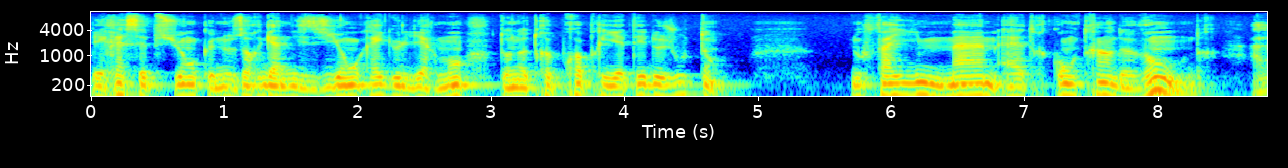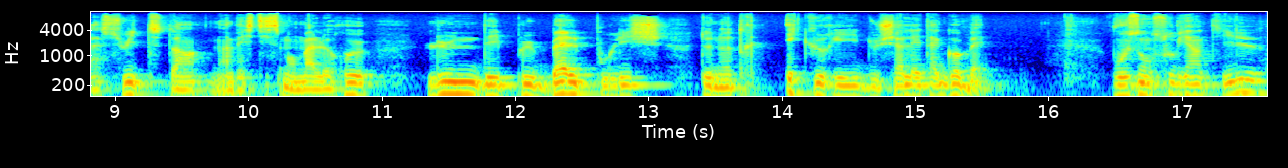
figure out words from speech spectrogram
les réceptions que nous organisions régulièrement dans notre propriété de Jouton. Nous faillîmes même être contraints de vendre, à la suite d'un investissement malheureux, l'une des plus belles pouliches de notre écurie du chalet à Gobet. Vous en souvient-il,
